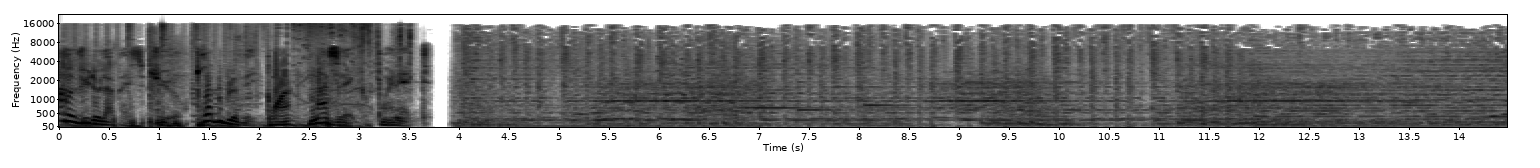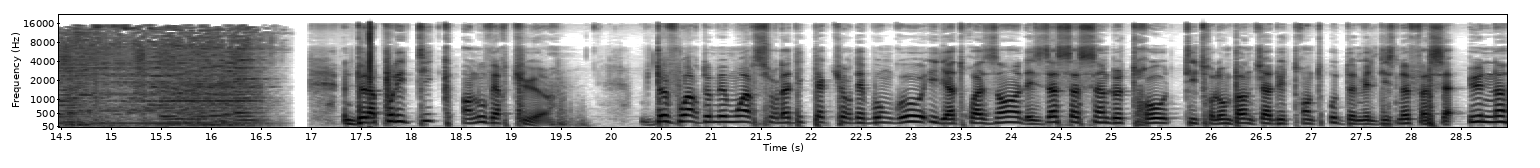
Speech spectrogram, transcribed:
revue de la presse sur www.mazlec.net. De la politique en ouverture. Devoir de mémoire sur la dictature des Bongos, il y a trois ans, les assassins de trop, titre Lombanja du 30 août 2019 à une,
